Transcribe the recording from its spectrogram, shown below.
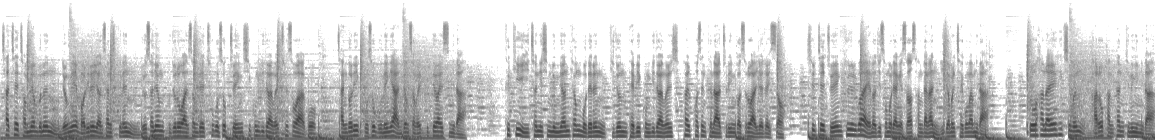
차체 전면부는 용의 머리를 연상시키는 유선형 구조로 완성돼 초고속 주행 시 공기 저항을 최소화하고 장거리 고속 운행의 안정성을 극대화했습니다. 특히 2026년형 모델은 기존 대비 공기 저항을 18%나 줄인 것으로 알려져 있어 실제 주행 효율과 에너지 소모량에서 상당한 이점을 제공합니다. 또 하나의 핵심은 바로 방탄 기능입니다.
